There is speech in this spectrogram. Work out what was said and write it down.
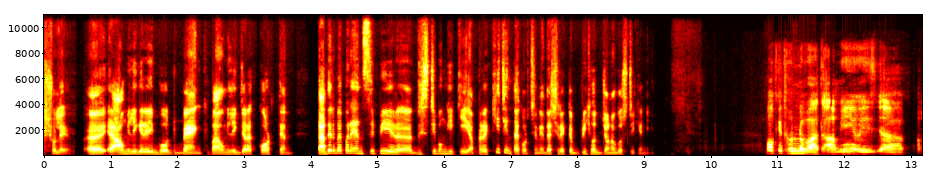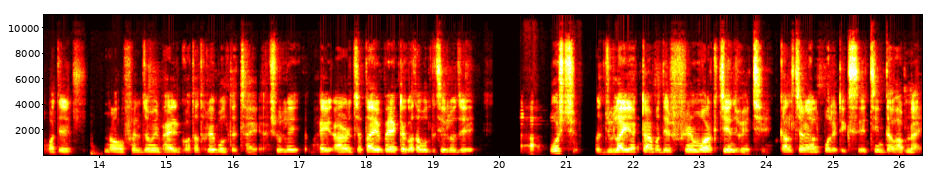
আসলে? আওয়ামী লীগের এই ভোট ব্যাংক বা আওয়ামী লীগ যারা করতেন, তাদের ব্যাপারে এনসিপির দৃষ্টিভঙ্গি কি? আপনারা কি চিন্তা করছেন দেশের একটা বৃহৎ জনগোষ্ঠীকে নিয়ে? ওকে ধন্যবাদ। আমি ওই আমাদের নওফেল জমির ভাইয়ের কথা ধরে বলতে চাই। আসলে ভাই আর তাইব ভাই একটা কথা বলতেছিল যে পোস্ট জুলাই একটা আমাদের ফ্রেমওয়ার্ক চেঞ্জ হয়েছে। কালচারাল পলিটিক্স এর চিন্তা ভাবনায়।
